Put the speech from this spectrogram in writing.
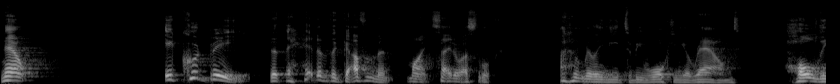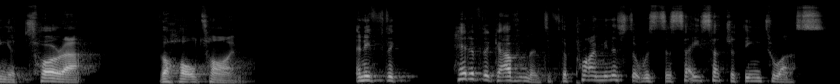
Now, it could be that the head of the government might say to us, Look, I don't really need to be walking around holding a Torah the whole time. And if the head of the government, if the prime minister was to say such a thing to us,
